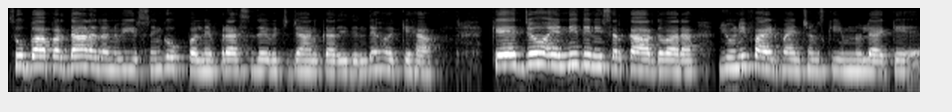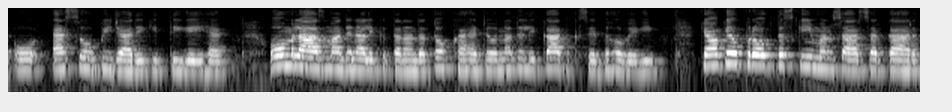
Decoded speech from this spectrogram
ਸੂਬਾ ਪ੍ਰਧਾਨ ਰਣਵੀਰ ਸਿੰਘ ਉੱਪਲ ਨੇ ਪ੍ਰੈਸ ਦੇ ਵਿੱਚ ਜਾਣਕਾਰੀ ਦਿੰਦੇ ਹੋਏ ਕਿਹਾ ਕਿ ਜੋ ਇੰਨੀ ਦਿਨੀ ਸਰਕਾਰ ਦੁਆਰਾ ਯੂਨੀਫਾਈਡ ਪੈਨਸ਼ਨ ਸਕੀਮ ਨੂੰ ਲੈ ਕੇ ਉਹ ਐਸਓਪੀ ਜਾਰੀ ਕੀਤੀ ਗਈ ਹੈ, ਉਹ ਮੁਲਾਜ਼ਮਾਂ ਦੇ ਨਾਲ ਇੱਕ ਤਰ੍ਹਾਂ ਦਾ ਧੋਖਾ ਹੈ ਤੇ ਉਹਨਾਂ ਦੇ ਲਈ ਘਾਤਕ ਸਿੱਧ ਹੋਵੇਗੀ, ਕਿਉਂਕਿ ਉਪਰੋਕਤ ਸਕੀਮ ਅਨੁਸਾਰ ਸਰਕਾਰ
